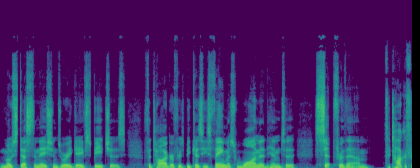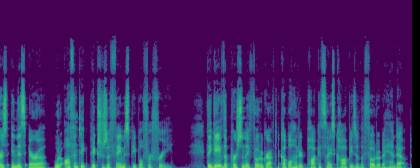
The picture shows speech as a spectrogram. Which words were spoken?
most destinations where he gave speeches, photographers, because he's famous, wanted him to sit for them. Photographers in this era would often take pictures of famous people for free. They gave the person they photographed a couple hundred pocket sized copies of the photo to hand out.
